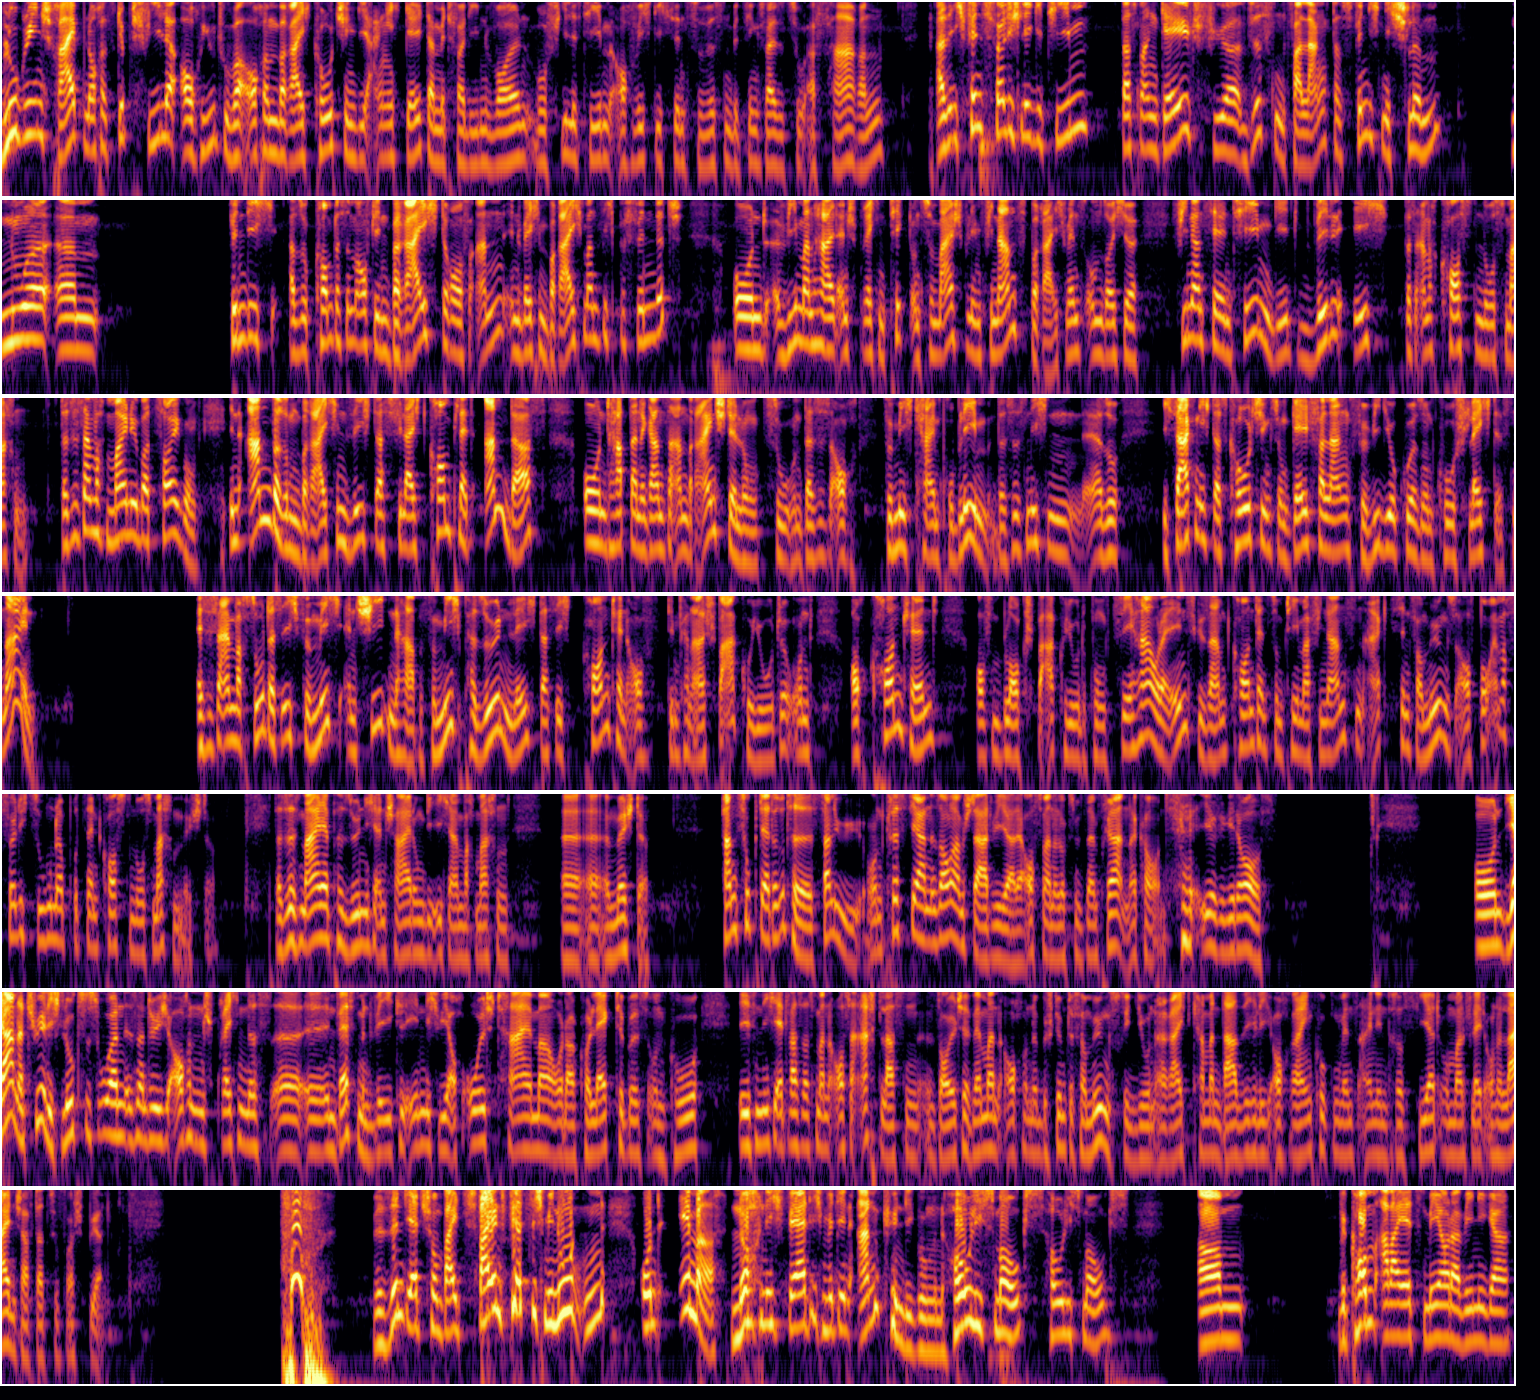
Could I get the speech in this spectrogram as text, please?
Blue Green schreibt noch, es gibt viele, auch YouTuber, auch im Bereich Coaching, die eigentlich Geld damit verdienen wollen, wo viele Themen auch wichtig sind zu wissen bzw. zu erfahren. Also ich finde es völlig legitim, dass man Geld für Wissen verlangt. Das finde ich nicht schlimm. Nur ähm, finde ich, also kommt es immer auf den Bereich darauf an, in welchem Bereich man sich befindet und wie man halt entsprechend tickt. Und zum Beispiel im Finanzbereich, wenn es um solche finanziellen Themen geht, will ich das einfach kostenlos machen. Das ist einfach meine Überzeugung. In anderen Bereichen sehe ich das vielleicht komplett anders und habe da eine ganz andere Einstellung zu. Und das ist auch für mich kein Problem. Das ist nicht ein, also ich sage nicht, dass Coachings und Geldverlangen für Videokurse und Co. schlecht ist. Nein, es ist einfach so, dass ich für mich entschieden habe, für mich persönlich, dass ich Content auf dem Kanal Sparkoyote und auch Content auf dem Blog sparkoyote.ch oder insgesamt Content zum Thema Finanzen, Aktien, Vermögensaufbau einfach völlig zu 100% kostenlos machen möchte. Das ist meine persönliche Entscheidung, die ich einfach machen äh, äh, möchte. Hans Huck der Dritte, Salü. Und Christian ist auch am Start wieder, der Auswanderlux mit seinem privaten Account. Ehre geht raus. Und ja, natürlich, Luxusuhren ist natürlich auch ein entsprechendes äh, Investmentvehikel, ähnlich wie auch Oldtimer oder Collectibles und Co. Ist nicht etwas, was man außer Acht lassen sollte. Wenn man auch eine bestimmte Vermögensregion erreicht, kann man da sicherlich auch reingucken, wenn es einen interessiert und man vielleicht auch eine Leidenschaft dazu verspürt. Puh, wir sind jetzt schon bei 42 Minuten und immer noch nicht fertig mit den Ankündigungen. Holy smokes, holy smokes. Ähm, wir kommen aber jetzt mehr oder weniger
